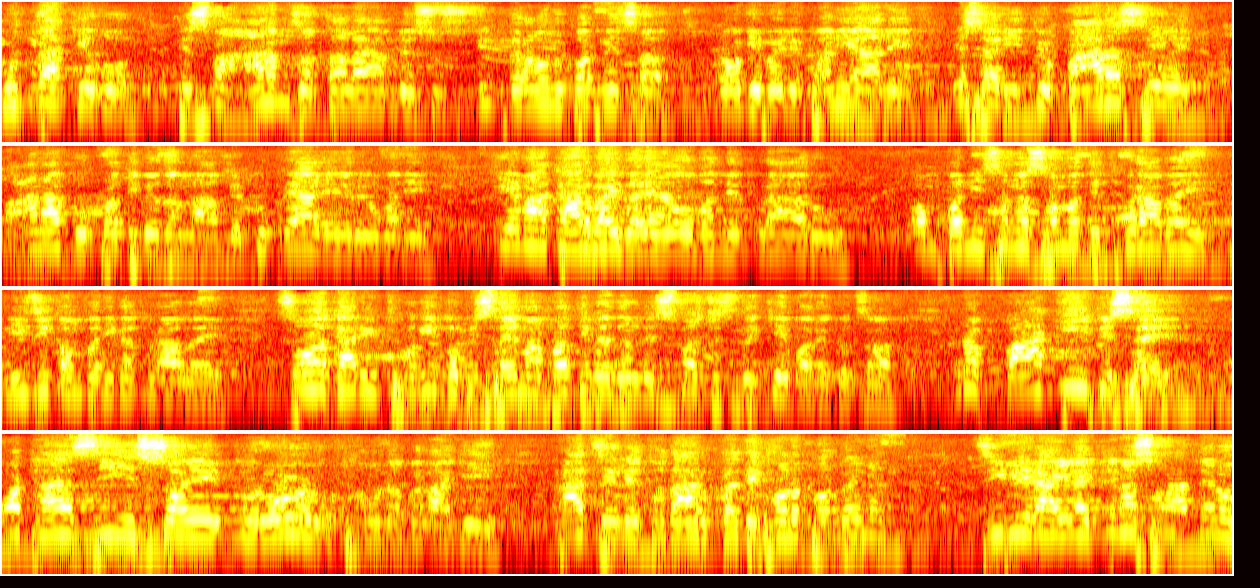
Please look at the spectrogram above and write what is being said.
मुद्दा के हो त्यसमा आम जनतालाई हामीले सुसूचित गराउनु पर्ने छ र अघि मैले भनिहालेँ यसरी त्यो बाह्र सय पानाको प्रतिवेदनलाई हामीले टुक्राएर हेऱ्यौँ भने केमा कारवाही गरे हो भन्ने कुराहरू कम्पनीसँग सम्बन्धित कुरा भए निजी कम्पनीका कुरा भए सहकारी ठगीको विषयमा प्रतिवेदनले स्पष्टसित के भनेको छ? र बाँकी विषय अठासी सय करोड उठाउनको लागि राज्यले तदारुकता देखाउनु पर्दैन। जिबी राईलाई किन समातेनौ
